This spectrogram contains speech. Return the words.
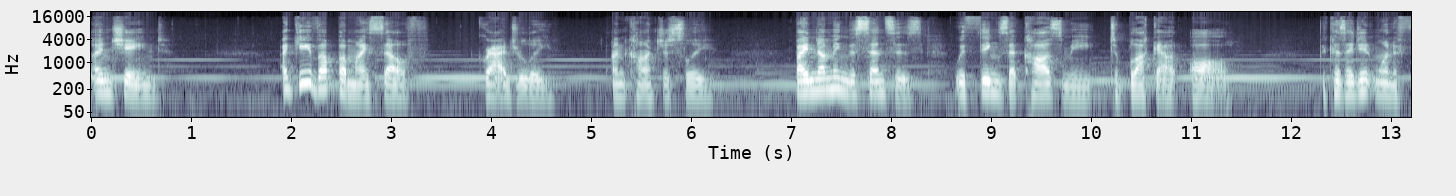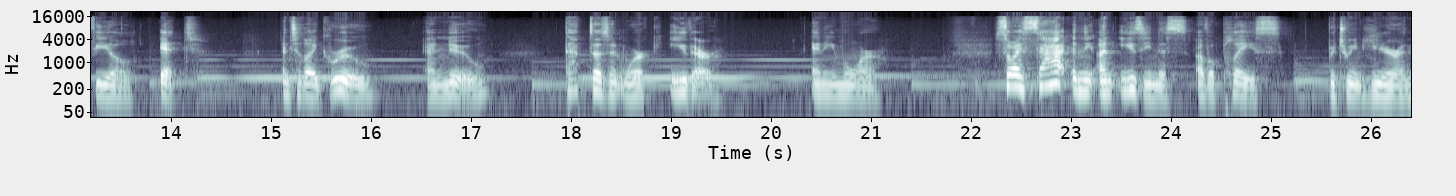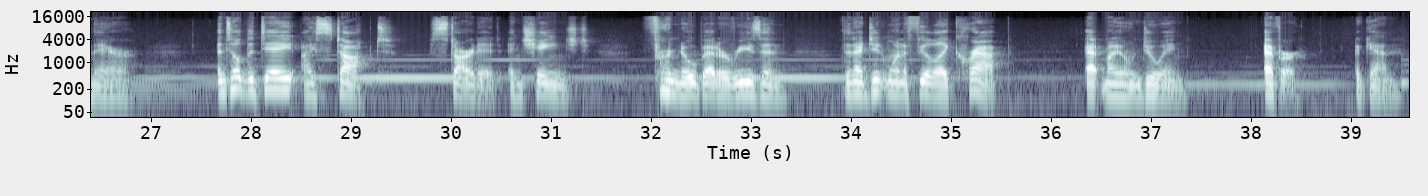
Unchained. I gave up on myself gradually, unconsciously, by numbing the senses with things that caused me to block out all, because I didn't want to feel it until I grew and knew that doesn't work either anymore. So I sat in the uneasiness of a place between here and there until the day I stopped, started, and changed for no better reason than I didn't want to feel like crap at my own doing ever again.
